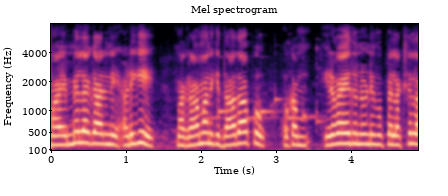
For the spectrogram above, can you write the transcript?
మా ఎమ్మెల్యే గారిని అడిగి మా గ్రామానికి దాదాపు ఒక ఇరవై ఐదు నుండి ముప్పై లక్షల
